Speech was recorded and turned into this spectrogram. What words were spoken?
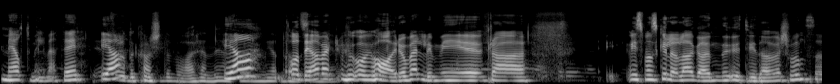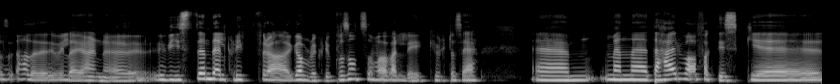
Med 8 millimeter. Jeg Ja. trodde kanskje det var henne. Ja, ja og det har vært Og hun har jo veldig mye fra Hvis man skulle ha laga en utvida versjon, så ville jeg gjerne vist en del klipp fra gamle klipp og sånt, som var veldig kult å se. Um, men uh, det her var faktisk uh,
